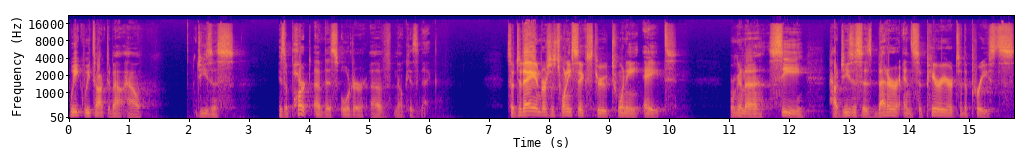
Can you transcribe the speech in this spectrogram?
week we talked about how Jesus is a part of this order of Melchizedek. So today in verses 26 through 28, we're going to see how Jesus is better and superior to the priests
